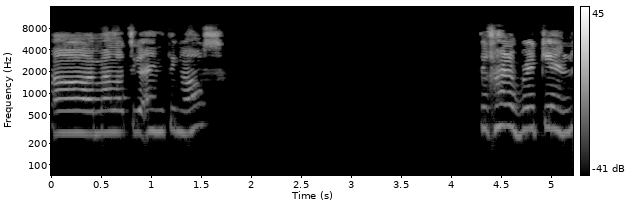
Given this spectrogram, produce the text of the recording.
Uh, am I allowed to get anything else? They're trying to break in.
